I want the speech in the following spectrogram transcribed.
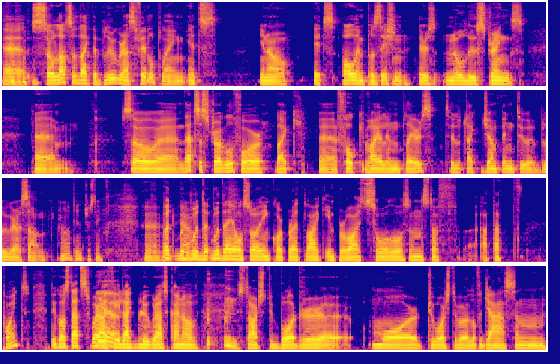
Uh, so lots of like the bluegrass fiddle playing, it's you know it's all in position. There's no loose strings. Um, so uh, that's a struggle for like uh, folk violin players to like jump into a bluegrass song. Oh, that's interesting. Uh, But yeah. would th- would they also incorporate like improvised solos and stuff uh, at that point? Because that's where I feel like bluegrass kind of starts to border uh, more towards the world of jazz and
